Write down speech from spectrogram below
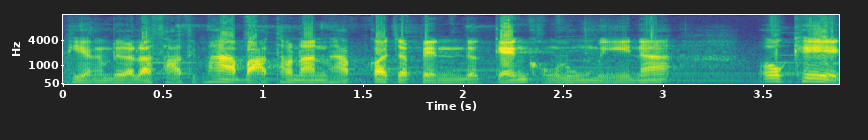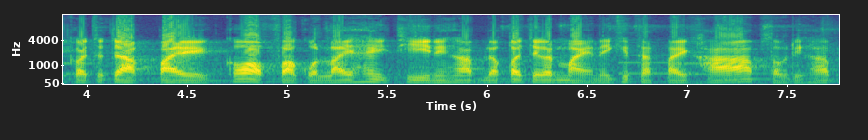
เพียงเดือนละ 35 บาทเท่านั้นครับก็จะเป็นเดอะแก๊งของลุงหมีนะโอเคก่อนจะจากไปก็ฝากกดไลค์ให้อีกทีนะครับแล้วก็เจอกันใหม่ในคลิปถัดไปครับ สวัสดีครับ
